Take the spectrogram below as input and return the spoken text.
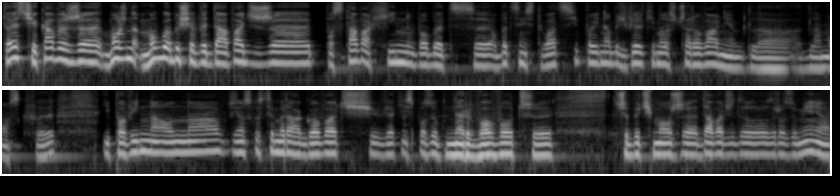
To jest ciekawe, że można, mogłoby się wydawać, że postawa Chin wobec obecnej sytuacji powinna być wielkim rozczarowaniem dla, dla Moskwy i powinna ona w związku z tym reagować w jakiś sposób nerwowo, czy, czy być może dawać do zrozumienia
